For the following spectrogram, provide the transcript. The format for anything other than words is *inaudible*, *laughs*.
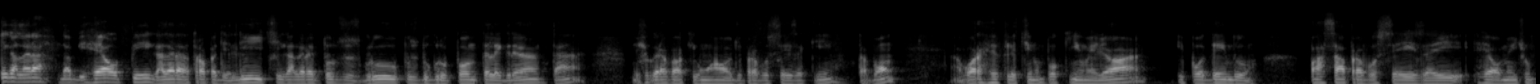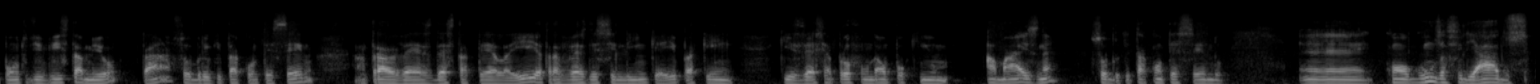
E aí, galera da BeHelp, galera da Tropa de Elite, galera de todos os grupos, do grupão no Telegram, tá? Deixa eu gravar aqui um áudio para vocês aqui, tá bom? Agora refletindo um pouquinho melhor e podendo passar para vocês aí realmente um ponto de vista meu, tá? Sobre o que está acontecendo através desta tela aí, através desse link aí para quem quiser se aprofundar um pouquinho a mais, né? Sobre o que está acontecendo é, com alguns afiliados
